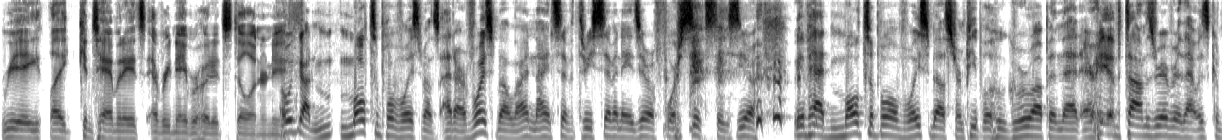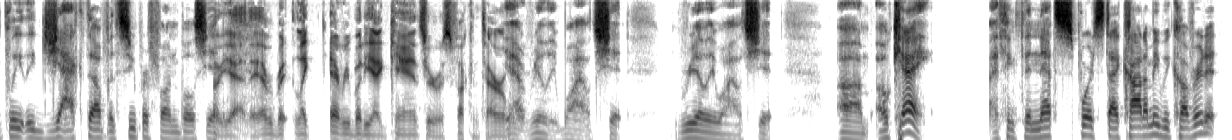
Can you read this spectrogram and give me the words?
re like contaminates every neighborhood it's still underneath. Oh, we've got m- multiple voicemails at our voicemail line, 973-780-4660. We've had multiple voicemails from people who grew up in that area of Toms River that was completely jacked up with super fun bullshit. Oh yeah, they, everybody like everybody had cancer. It was fucking terrible. Yeah, really wild shit. Really wild shit. Um, okay. I think the Nets sports dichotomy, we covered it.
